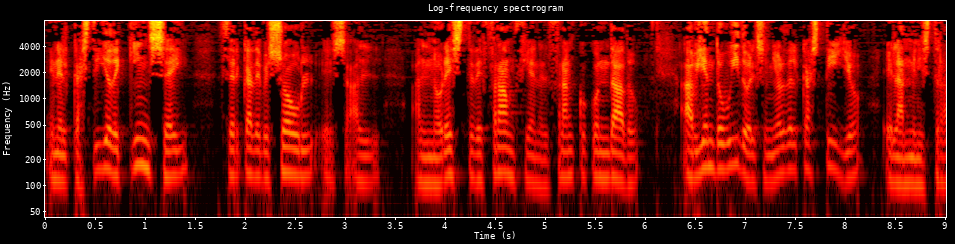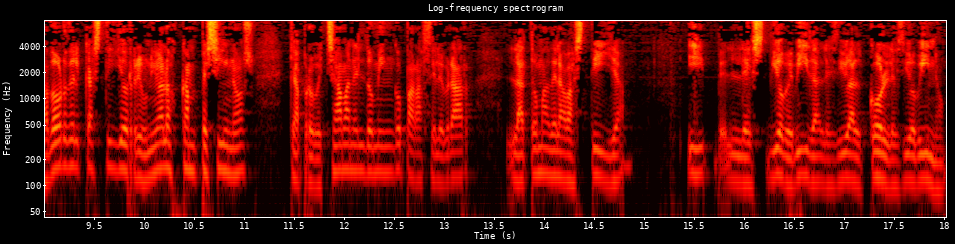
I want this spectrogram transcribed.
en el castillo de Kinsey, cerca de Vesoul, es al, al noreste de Francia, en el Franco Condado, habiendo huido el señor del castillo, el administrador del castillo reunió a los campesinos que aprovechaban el domingo para celebrar la toma de la Bastilla y les dio bebida, les dio alcohol, les dio vino.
